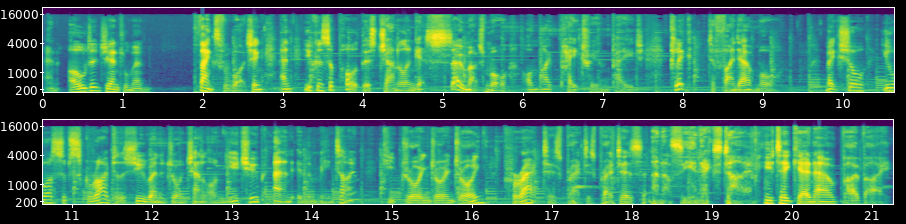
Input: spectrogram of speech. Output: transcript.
an older gentleman Thanks for watching, and you can support this channel and get so much more on my Patreon page. Click to find out more. Make sure you are subscribed to the Shoo Rayner Drawing channel on YouTube, and in the meantime, keep drawing, drawing, drawing. Practice, practice, practice, and I'll see you next time. You take care now. Bye bye.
